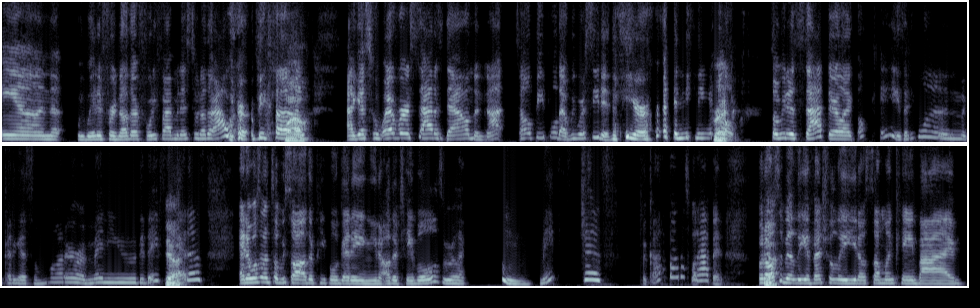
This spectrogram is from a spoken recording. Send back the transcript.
and we waited for another 45 minutes to another hour because wow. I guess whoever sat us down did not tell people that we were seated here and needing right. help. So we just sat there like, okay, is anyone gonna get some water or menu? Did they forget yeah. us? And it wasn't until we saw other people getting, you know, other tables, we were like, hmm, maybe just forgot about us. What happened? But yeah. ultimately, eventually, you know, someone came by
